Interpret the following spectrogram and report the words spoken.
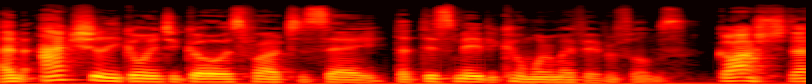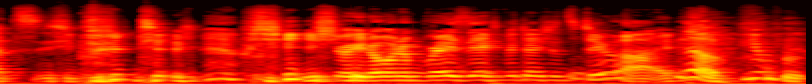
I'm actually going to go as far to say that this may become one of my favorite films. Gosh, that's you sure you don't want to raise the expectations too high? No. You-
